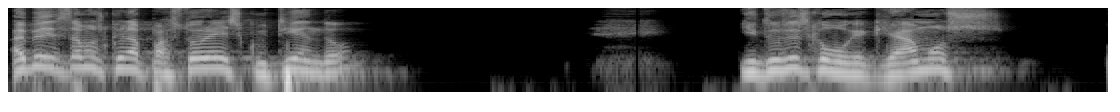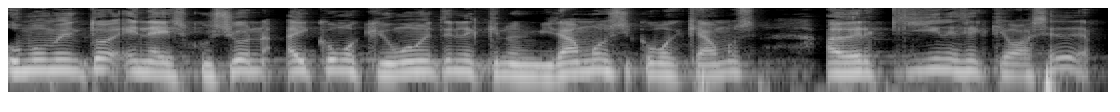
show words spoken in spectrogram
A veces estamos con la pastora discutiendo y entonces como que quedamos un momento en la discusión, hay como que un momento en el que nos miramos y como que quedamos a ver quién es el que va a ceder.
